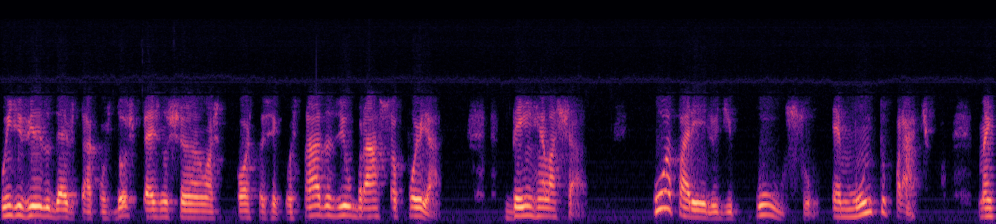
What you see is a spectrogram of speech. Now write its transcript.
o indivíduo deve estar com os dois pés no chão, as costas recostadas e o braço apoiado, bem relaxado. O aparelho de pulso é muito prático, mas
